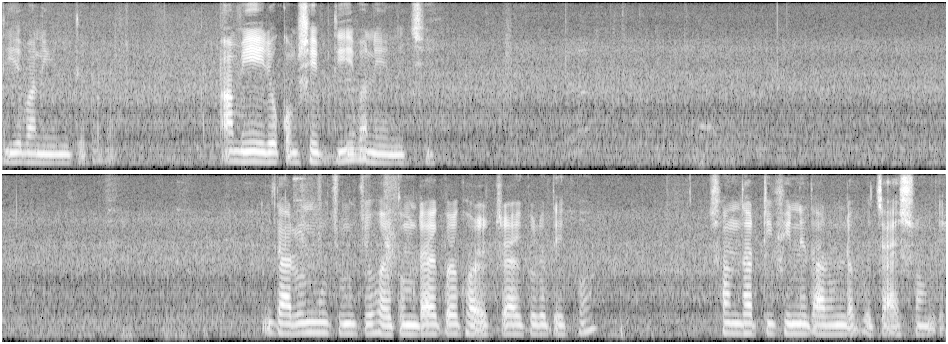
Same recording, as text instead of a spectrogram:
দিয়ে বানিয়ে নিতে পারো। আমি এরকম শেপ দিয়ে বানিয়ে নিচ্ছি। দারুণ মুচমুচে হয়, তোমরা একবার ঘরে ট্রাই করে দেখো। সন্ধ্যার টিফিনে দারুণ লাগবে চায়ের সঙ্গে।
